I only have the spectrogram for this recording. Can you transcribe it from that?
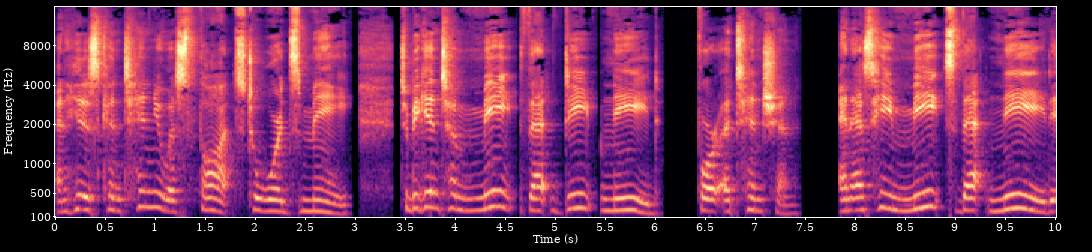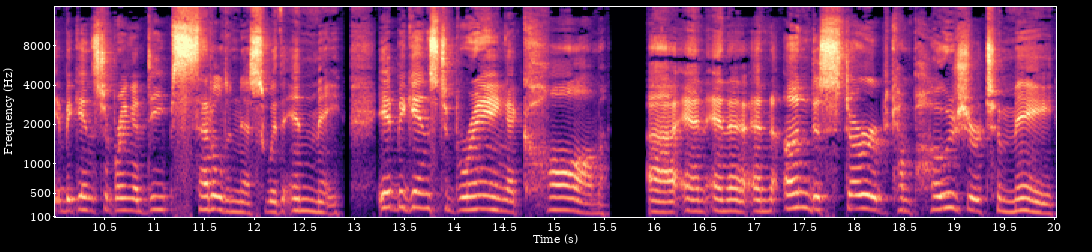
and His continuous thoughts towards me to begin to meet that deep need for attention. And as he meets that need, it begins to bring a deep settledness within me. It begins to bring a calm uh, and, and a, an undisturbed composure to me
